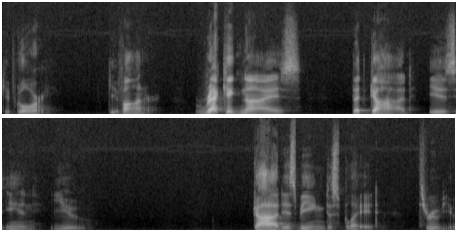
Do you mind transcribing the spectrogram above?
Give glory, give honor, recognize that God is in you. God is being displayed through you.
